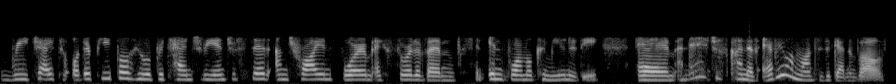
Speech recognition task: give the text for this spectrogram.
reach out to other people who were potentially interested and try and form a sort of um, an informal community. Um, and then it just kind of everyone wanted to get involved.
